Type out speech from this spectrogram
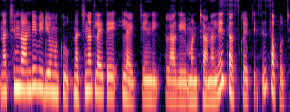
నచ్చిందా అండి వీడియో మీకు నచ్చినట్లయితే లైక్ చేయండి. అలాగే మన ఛానల్ని సబ్స్క్రైబ్ చేసి సపోర్ట్ చేయండి.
